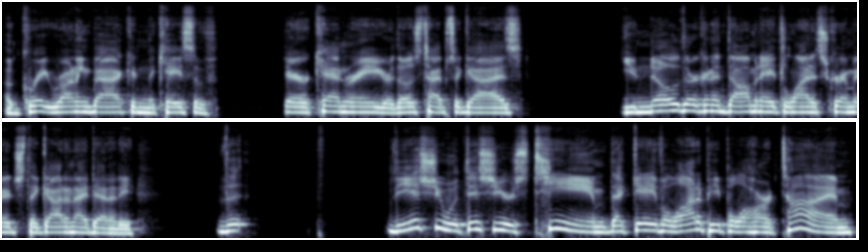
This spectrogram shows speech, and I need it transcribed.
a great running back in the case of Derrick Henry or those types of guys. You know they're going to dominate the line of scrimmage. They got an identity. The the issue with this year's team that gave a lot of people a hard time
